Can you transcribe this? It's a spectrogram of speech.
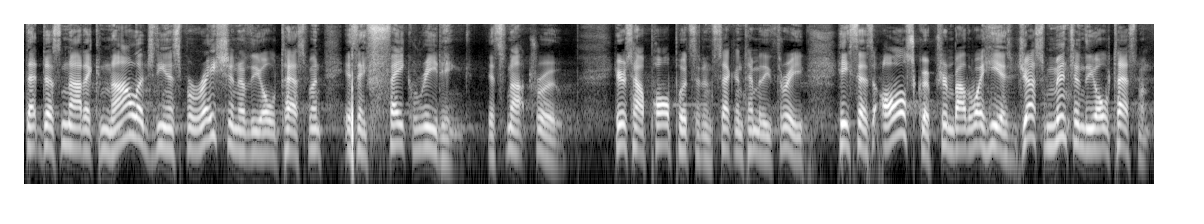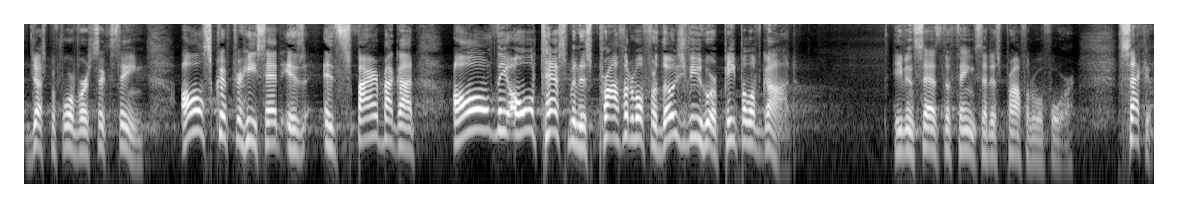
that does not acknowledge the inspiration of the Old Testament is a fake reading. It's not true. Here's how Paul puts it in 2 Timothy 3. He says, All scripture, and by the way, he has just mentioned the Old Testament just before verse 16. All scripture, he said, is inspired by God. All the Old Testament is profitable for those of you who are people of God. He even says the things that it's profitable for. Second,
